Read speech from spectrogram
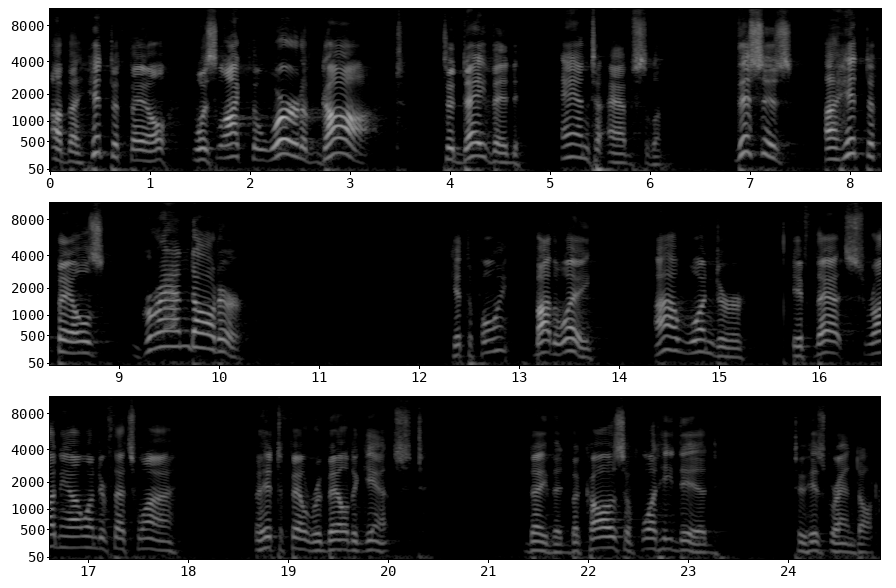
of Ahithophel was like the word of God to David and to Absalom. This is Ahithophel's granddaughter. Get the point? By the way, I wonder if that's, Rodney, I wonder if that's why Ahithophel rebelled against David because of what he did to his granddaughter.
